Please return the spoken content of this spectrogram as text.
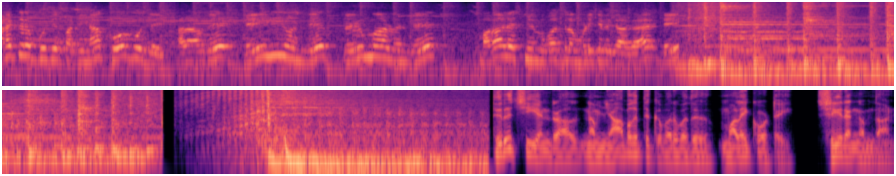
நடக்கிற பூஜை பார்த்தீங்கன்னா கோ பூஜை அதாவது டெய்லி வந்து பெருமாள் வந்து மகாலட்சுமி முகத்தில் முடிக்கிறதுக்காக டெய்லி திருச்சி என்றால் நம் ஞாபகத்துக்கு வருவது மலைக்கோட்டை ஸ்ரீரங்கம்தான்.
